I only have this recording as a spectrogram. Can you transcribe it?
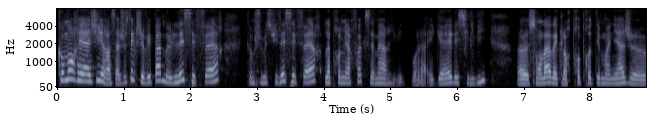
comment réagir à ça Je sais que je ne vais pas me laisser faire comme je me suis laissé faire la première fois que ça m'est arrivé. Voilà. Et Gaëlle et Sylvie sont là avec leur propre témoignage euh,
